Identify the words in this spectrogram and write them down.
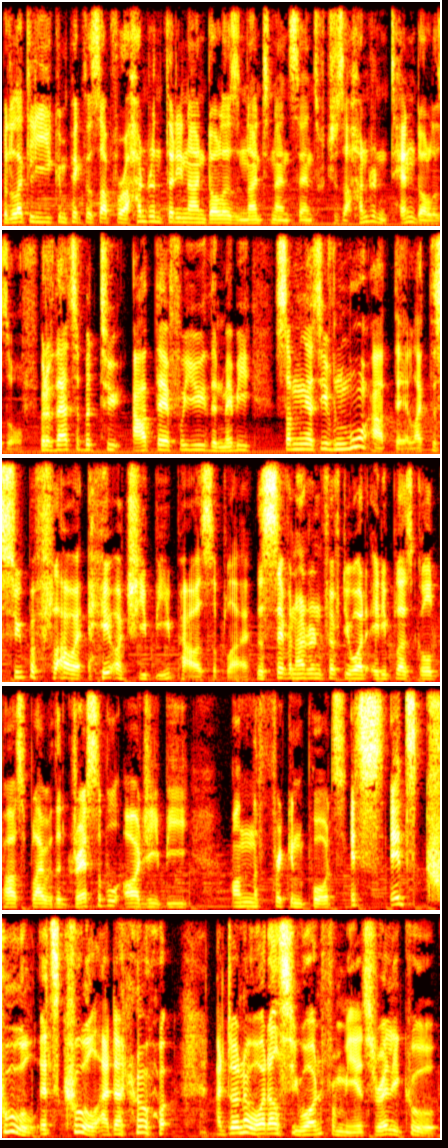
But luckily, you can pick this up for $139.99, which is $110 off. But if that's a bit too out there for you, then maybe something that's even more out there, like the Superflower ARGB power supply. The 750 watt 80 plus gold power supply with addressable RGB on the freaking ports. It's it's cool. It's cool. I don't know what I don't know what else you want from me. It's really cool.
